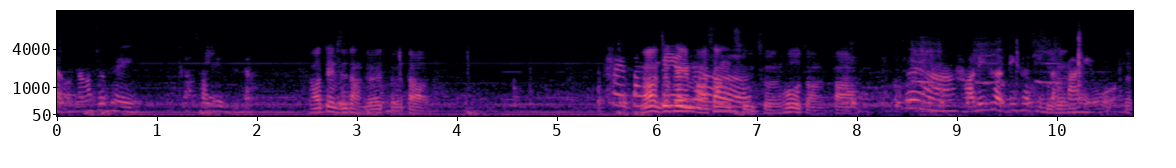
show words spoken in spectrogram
哦，然后就可以扫电子档，然后电子档就会得到了，太方便了。然后你就可以马上储存或转发。对啊，好，立刻立刻请转发给我，对，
